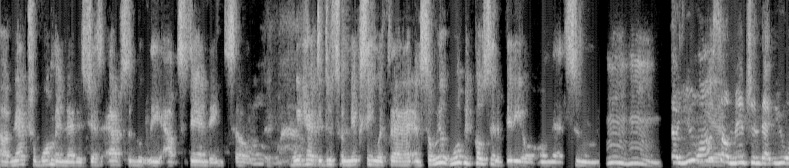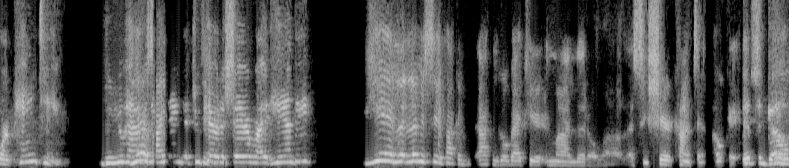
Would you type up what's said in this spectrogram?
of Natural Woman that is just absolutely outstanding. So oh, wow. we had to do some mixing with that. And so we'll, we'll be posting a video on that soon. Mm-hmm. So you also yeah. mentioned that you are painting. Do you have yes, anything I, that you care to share right handy? Yeah, let, let me see if I can I can go back here in my little uh, let's see, share content. Okay. Good to go.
